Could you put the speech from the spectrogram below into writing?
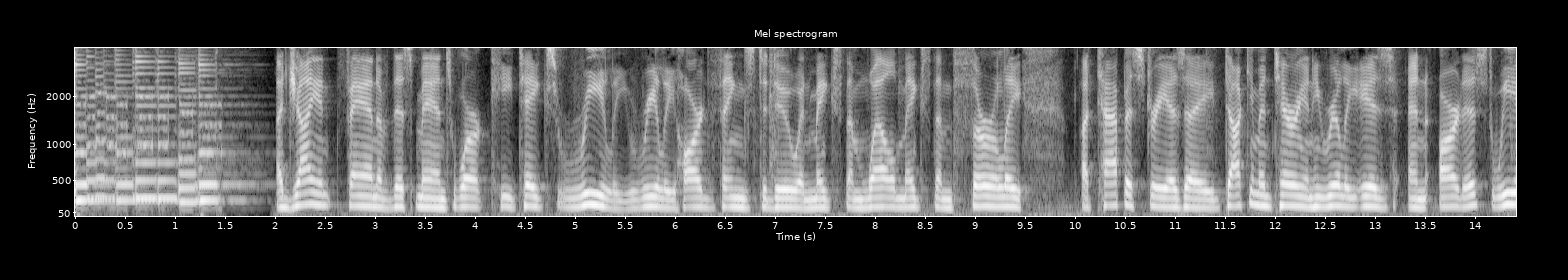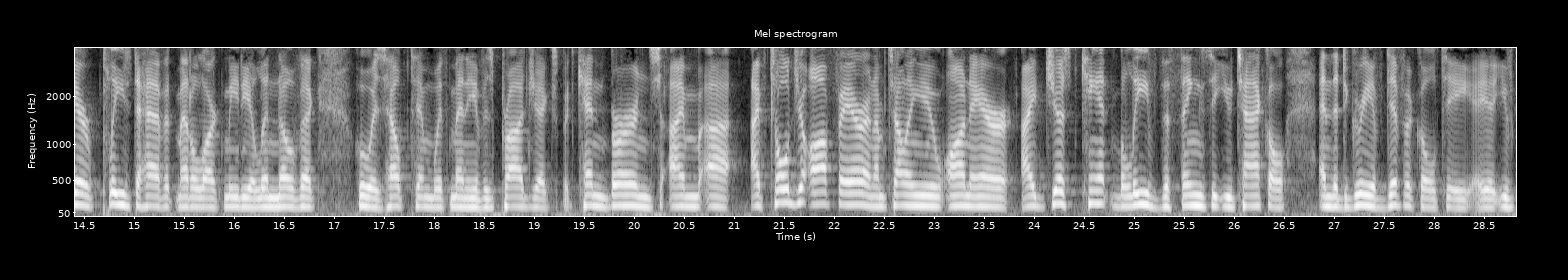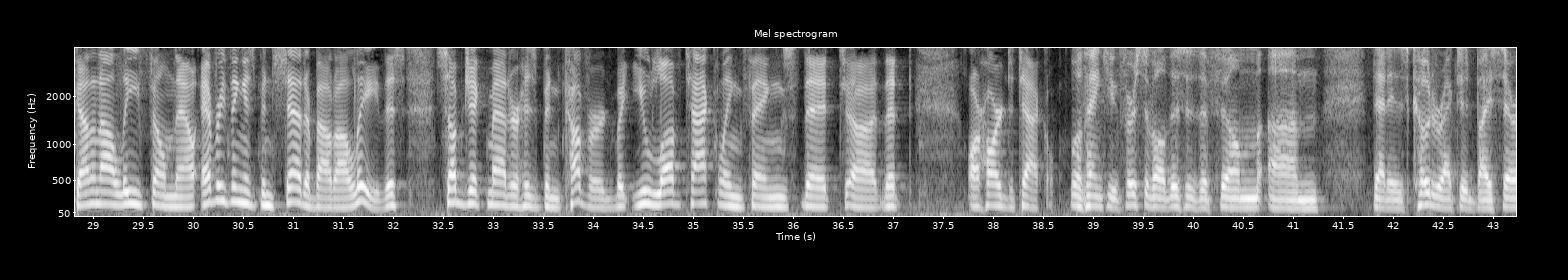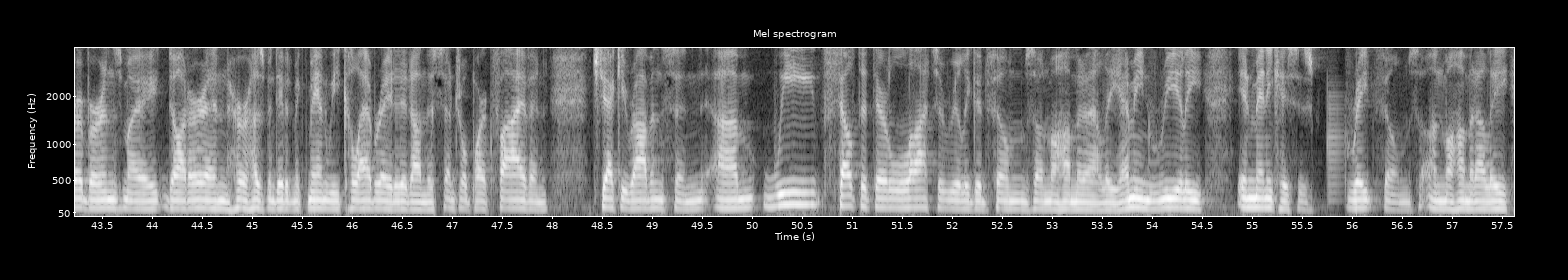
A giant fan of this man's work. He takes really, really hard things to do and makes them well, makes them thoroughly. A tapestry as a documentarian, he really is an artist. We are pleased to have at Meadowlark Media Lynn Novick, who has helped him with many of his projects. But Ken Burns, I'm uh, I've told you off air, and I'm telling you on air. I just can't believe the things that you tackle and the degree of difficulty. Uh, You've got an Ali film now. Everything has been said about Ali. This subject matter has been covered, but you love tackling things that uh, that are hard to tackle. Well, thank you. First of all, this is a film um, that is co directed by Sarah Burns, my daughter, and her husband, David McMahon. We collaborated on the Central Park Five and Jackie Robinson. Um, we felt that there are lots of really good films on Muhammad Ali. I mean, really, in many cases, great films on Muhammad Ali.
